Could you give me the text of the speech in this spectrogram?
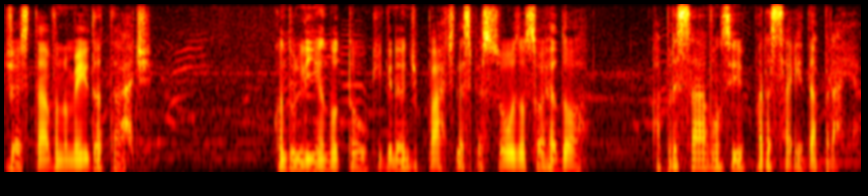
Já estava no meio da tarde, quando Liam notou que grande parte das pessoas ao seu redor apressavam-se para sair da praia.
